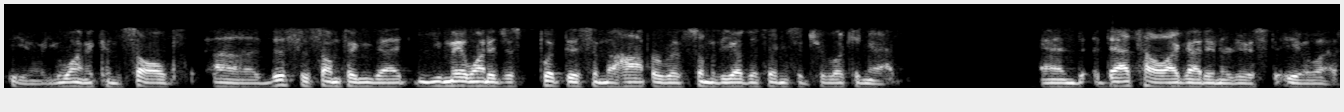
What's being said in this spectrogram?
you know you want to consult, uh, this is something that you may want to just put this in the hopper with some of the other things that you're looking at. And that's how I got introduced to EOS.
